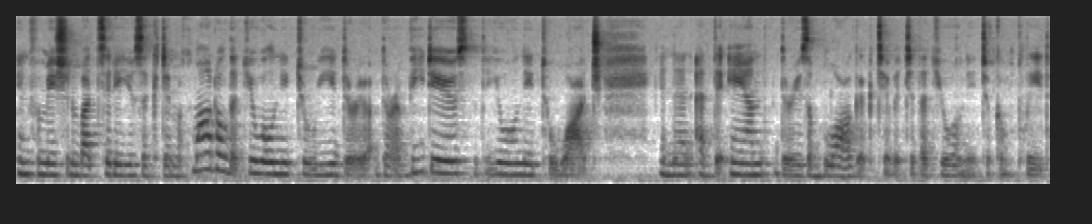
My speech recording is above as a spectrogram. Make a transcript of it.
information about CityU's academic model that you will need to read. There, there are videos that you will need to watch. And then at the end, there is a blog activity that you will need to complete.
